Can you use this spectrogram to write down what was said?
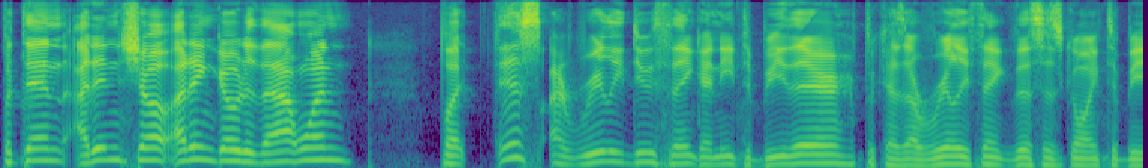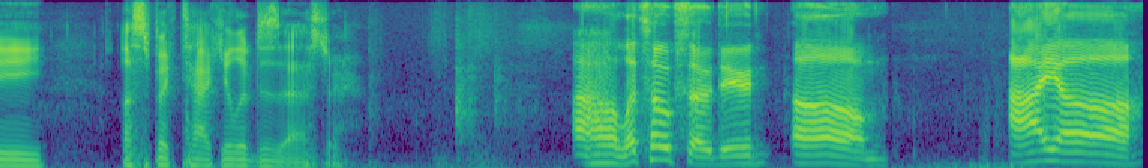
But then I didn't show I didn't go to that one. But this I really do think I need to be there because I really think this is going to be a spectacular disaster. Uh, let's hope so, dude. Um, I uh,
